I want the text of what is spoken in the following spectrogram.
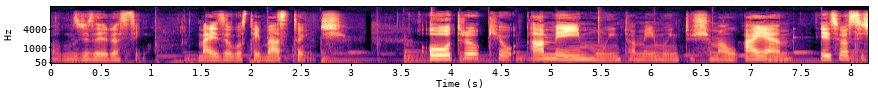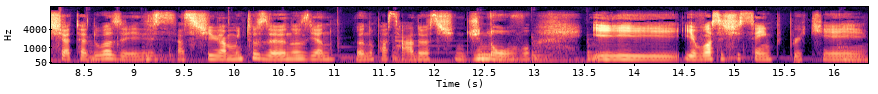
vamos dizer assim. Mas eu gostei bastante. Outro que eu amei muito, amei muito, chama o I Am. Esse eu assisti até duas vezes, assisti há muitos anos e ano, ano passado eu assisti de novo. E, e eu vou assistir sempre porque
